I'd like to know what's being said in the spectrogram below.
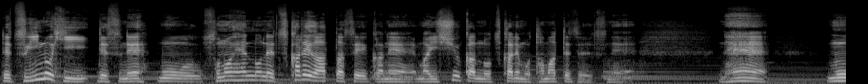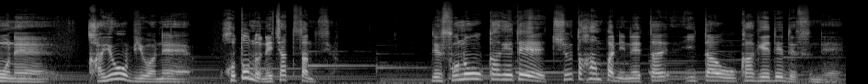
で次の日ですねもうその辺のね疲れがあったせいかね、まあ、1週間の疲れも溜まっててですねねえもうね火曜日はねほとんど寝ちゃってたんですよ。でそのおかげで中途半端に寝ていたおかげでですね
